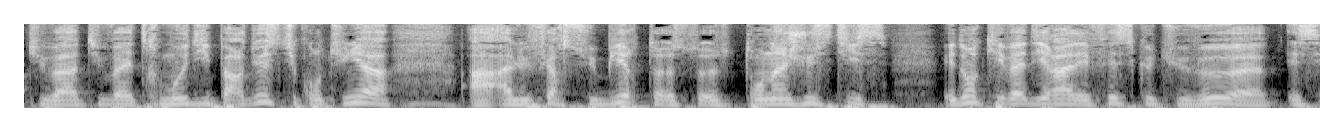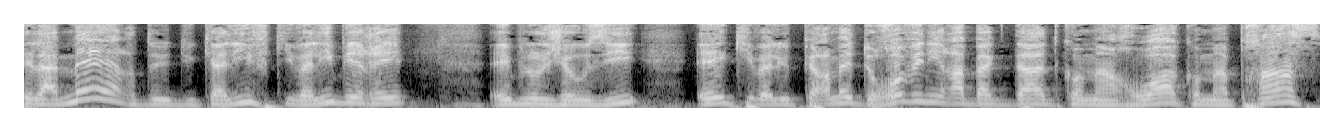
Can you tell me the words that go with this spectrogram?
Tu vas tu vas être maudit par Dieu si tu continues à, à, à lui faire subir ton injustice. Et donc il va dire allez fais ce que tu veux. euh, Et c'est la mère de- du calife qui va libérer Ibn al-Jawzi et qui va lui permettre de revenir à Bagdad comme un roi, comme un prince.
